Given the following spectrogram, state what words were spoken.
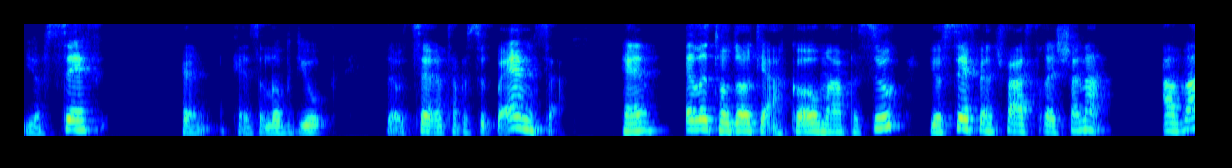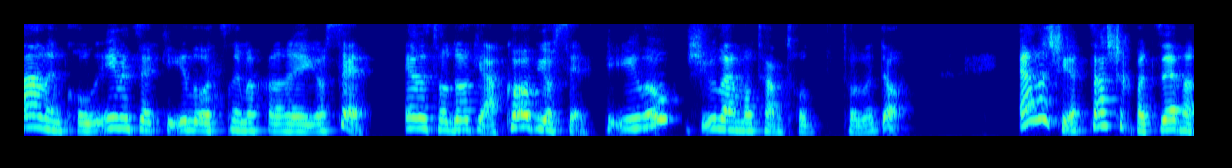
יוסף, כן, אוקיי, זה לא בדיוק, זה עוצר את הפסוק באמצע, כן, אלה תולדות יעקב, מה הפסוק? יוסף בן 17 שנה, אבל הם קוראים את זה כאילו עוצרים אחרי יוסף, אלה תולדות יעקב, יוסף, כאילו שיהיו להם אותם תולדות. אלא שיצא שכבת זרע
